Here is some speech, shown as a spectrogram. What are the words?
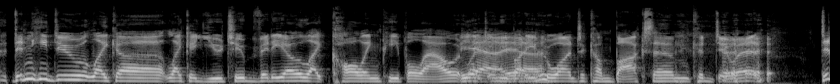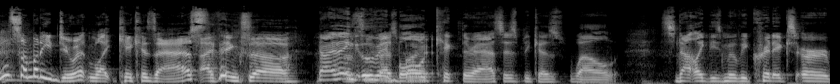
yeah. Didn't he do like a like a YouTube video like calling people out? like Yeah, anybody yeah. who wanted to come box him could do it. Didn't somebody do it and like kick his ass? I think so. No, I think That's the Uwe best Boll part. kicked their asses because, well, it's not like these movie critics are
